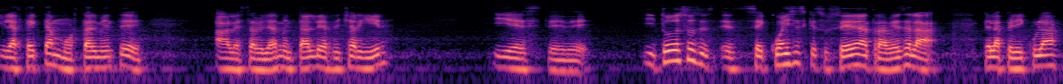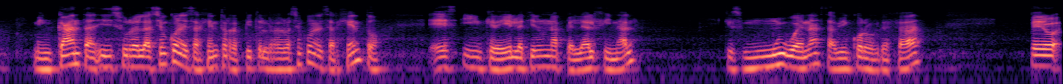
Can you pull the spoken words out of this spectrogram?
Y le afecta mortalmente a la estabilidad mental de Richard Gere. Y este de. Y todas esas secuencias que suceden a través de la, de la película me encantan. Y su relación con el sargento, repito, la relación con el sargento es increíble. Tiene una pelea al final que es muy buena, está bien coreografiada. Pero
